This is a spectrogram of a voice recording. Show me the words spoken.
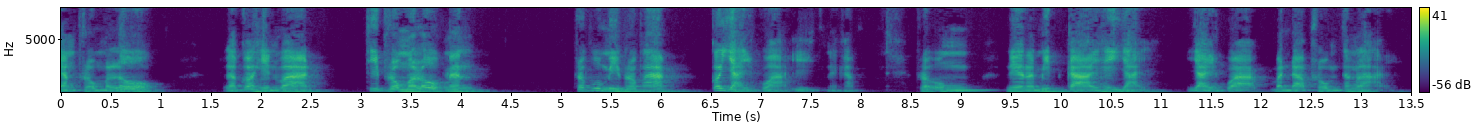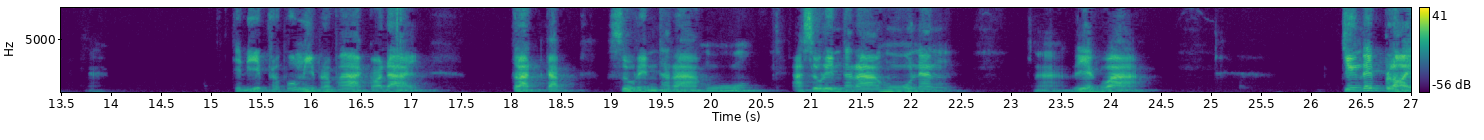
ยังพรหมโลก แล้วก็เห็นว่าที่พรหมโลกนั้น พระผู้มีพระภาคก็ใหญ่กว่าอีกนะครับ พระองค์เนรมิตกายให้ใหญ่ใหญ่กว่าบรรดาพรหมทั้งหลายทีนี้พระผู้มีพระภาคก็ได้ ตรัสกับสุรินทราหูอสุรินทราหูนั้นเรียกว่า จึงได้ปล่อย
